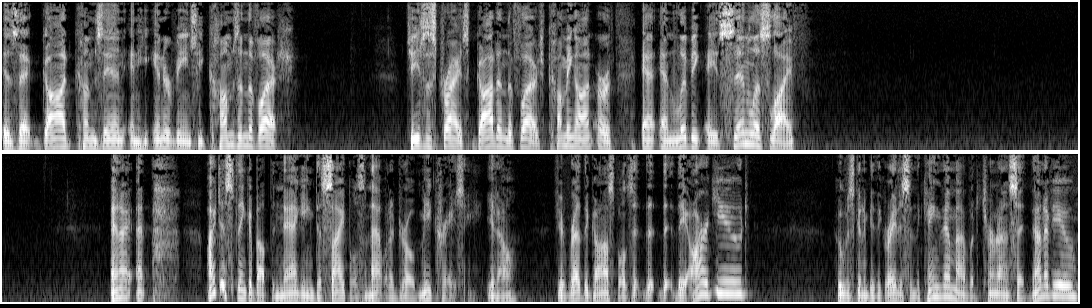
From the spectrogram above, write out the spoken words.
is that God comes in and he intervenes. He comes in the flesh. Jesus Christ, God in the flesh, coming on earth and, and living a sinless life. And I, and I just think about the nagging disciples, and that would have drove me crazy, you know. If you've read the Gospels, they argued who was going to be the greatest in the kingdom. I would have turned around and said, None of you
